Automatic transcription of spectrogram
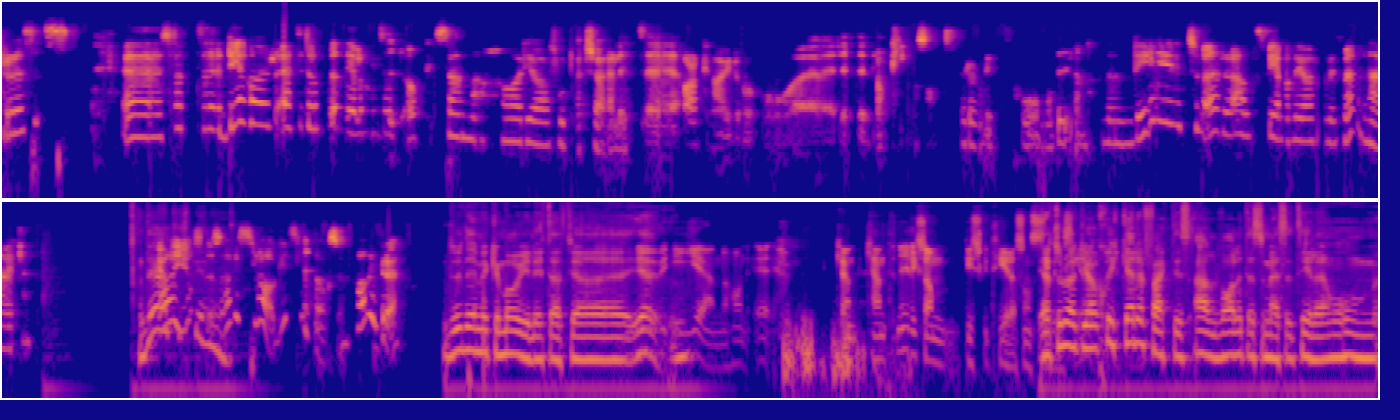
Precis. Eh, så att eh, det har ätit upp en del av min tid och sen har jag fortsatt köra lite eh, Arkanoid och lite blocking och sånt roligt på mobilen. Men det är tyvärr allt spelande jag har hunnit med den här veckan. Ja, just spelande. det, så har vi slagits lite också. Har vi inte det? Du, det är mycket möjligt att jag... jag... Nu igen, hon, kan, kan inte ni liksom diskutera som Jag tror att jag skickade faktiskt allvarligt sms till henne om hon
